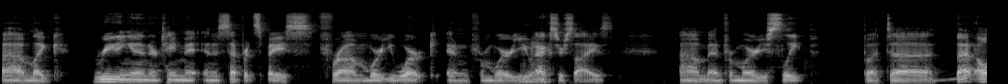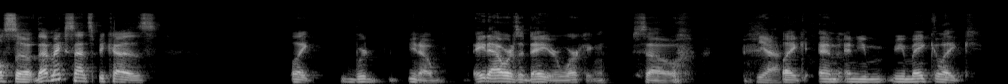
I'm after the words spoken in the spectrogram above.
um, like reading and entertainment in a separate space from where you work and from where you Mhm. exercise, um, and from where you sleep. But uh, that also that makes sense because, like, we're you know eight hours a day you're working, so yeah like and and you you make like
